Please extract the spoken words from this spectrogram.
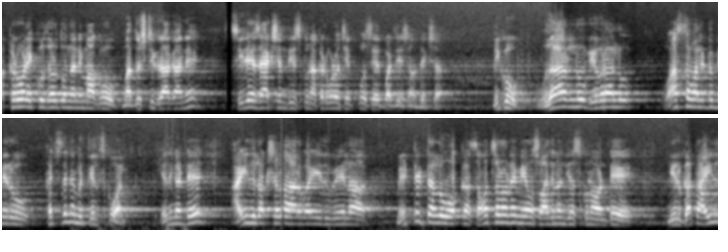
అక్కడ కూడా ఎక్కువ జరుగుతుందని మాకు మా దృష్టికి రాగానే సీరియస్ యాక్షన్ తీసుకుని అక్కడ కూడా చెక్ పోస్ట్ ఏర్పాటు చేశాం అధ్యక్ష. మీకు ఉదాహరణలు వివరాలు వాస్తవాలు ఏంటో మీరు ఖచ్చితంగా మీరు తెలుసుకోవాలి. ఎందుకంటే ఐదు లక్షల అరవై ఐదు వేల మెట్రిక్ టన్లు ఒక్క సంవత్సరంలోనే మేము స్వాధీనం చేసుకున్నాం అంటే మీరు గత ఐదు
